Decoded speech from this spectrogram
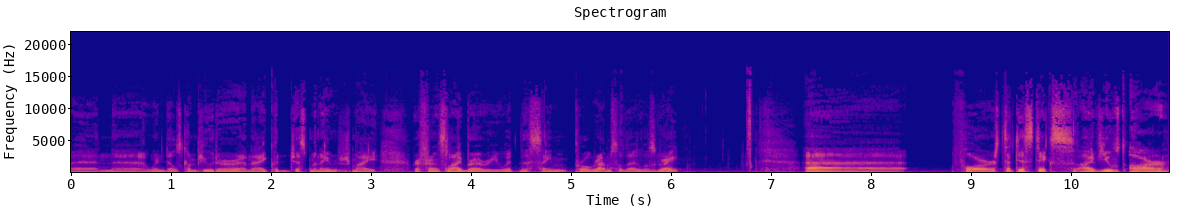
and uh, Windows computer, and I could just manage my reference library with the same program. So that was great. Uh, for statistics, I've used R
